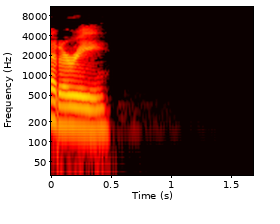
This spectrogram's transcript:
Battery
